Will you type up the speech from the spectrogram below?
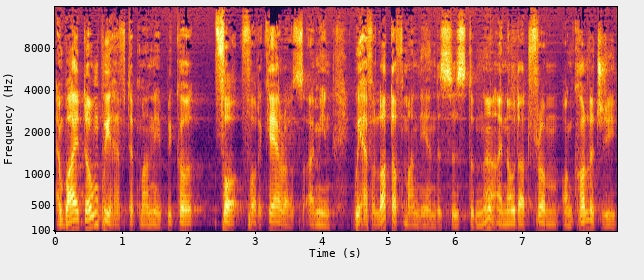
And why don't we have that money? Because for, for the carers. I mean, we have a lot of money in the system. No? I know that from oncology,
